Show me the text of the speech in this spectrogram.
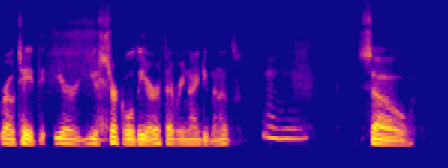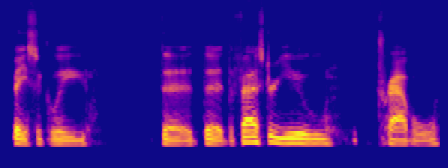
rotate, the, you're, you circle the Earth every 90 minutes. Mm-hmm. So basically, the the the faster you travel,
